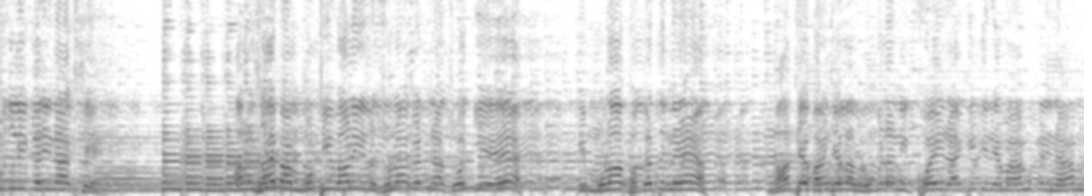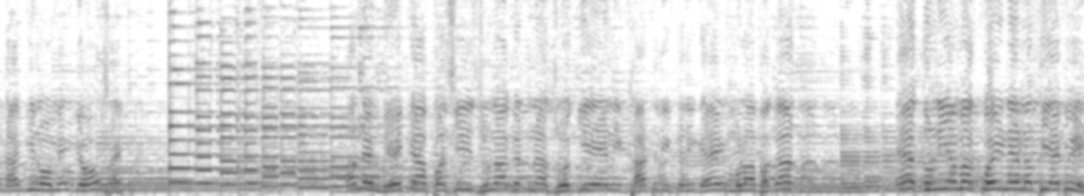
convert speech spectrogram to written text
ઉજળી કરી નાખશે. અને સાહેબ આમ મુઠ્ઠી વાળી જુનાગઢના જોગીએ એ મૂળા ભગતને માથે બાંધેલા લુગડાની ખોઈ રાખી હતી એમાં આમ કરીને આમ દાગીનો મેં ગયો સાહેબ. અને મેક્યા પછી જુનાગઢના જોગીએ એની ખાતરી કરી ગઈ મૂળા ભગત, એ દુનિયામાં કોઈને નથી આપી.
